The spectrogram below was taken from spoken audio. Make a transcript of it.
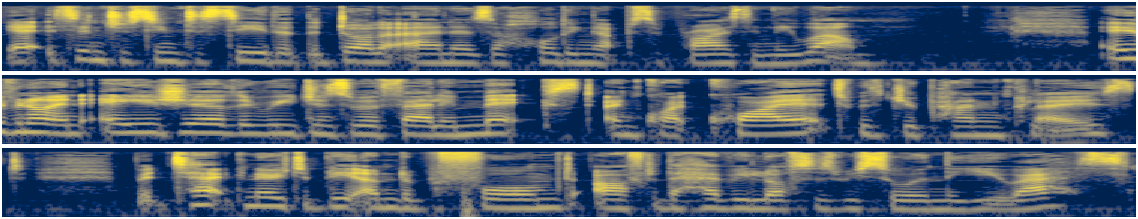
yet it's interesting to see that the dollar earners are holding up surprisingly well. Overnight in Asia, the regions were fairly mixed and quite quiet, with Japan closed, but tech notably underperformed after the heavy losses we saw in the US.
